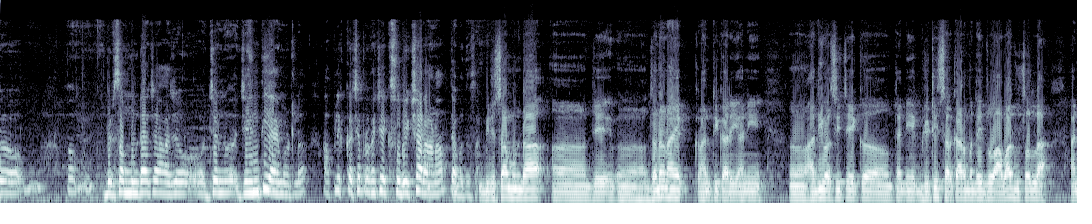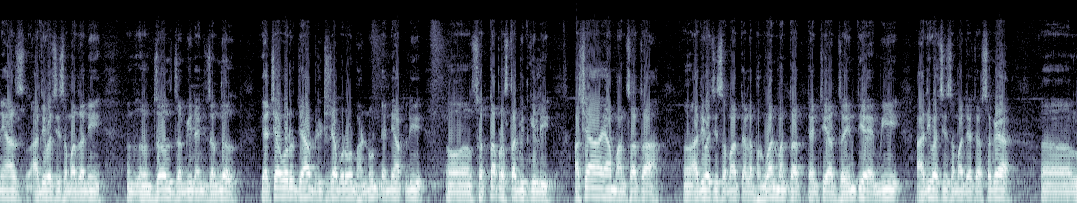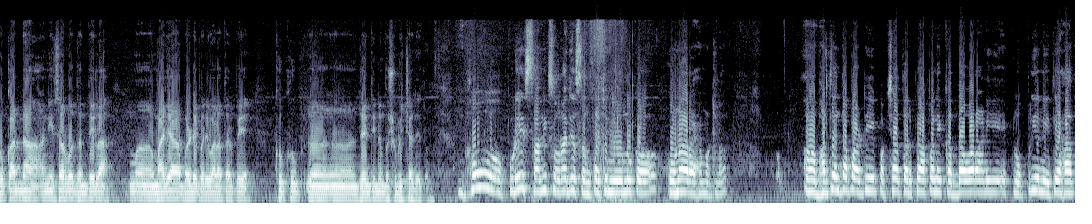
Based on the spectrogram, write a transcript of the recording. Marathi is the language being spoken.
बिरसा मुंडाच्या आज जन जयंती आहे म्हटलं. आपली कशा प्रकारची एक शुभेच्छा राहणार त्याबद्दल बिरसा मुंडा जे जननायक क्रांतिकारी आणि आदिवासीचे एक त्यांनी एक ब्रिटिश सरकारमध्ये जो आवाज उचलला आणि आज आदिवासी समाजाने जल जमीन आणि जंगल याच्यावर ज्या ब्रिटिशाबरोबर भांडून त्यांनी आपली सत्ता प्रस्थापित केली अशा या माणसाचा आदिवासी समाज त्याला भगवान मानतात त्यांची आज जयंती आहे. मी आदिवासी समाजाच्या सगळ्या लोकांना आणि सर्व जनतेला म- माझ्या बर्डे परिवारातर्फे खूप खूप जयंतीनंतर शुभेच्छा देतो. भाऊ पुढे स्थानिक स्वराज्य संस्थाची निवडणूक होणार आहे म्हटलं. भारतीय जनता पार्टी पक्षातर्फे आपण एक कद्दावर आणि एक लोकप्रिय नेते आहात.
